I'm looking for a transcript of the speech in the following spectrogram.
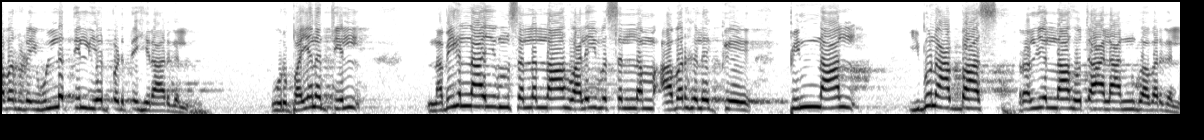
அவர்களுடைய உள்ளத்தில் ஏற்படுத்துகிறார்கள். ஒரு பயணத்தில் நபிகள் நாயகம் சல்லல்லாஹு அலைவசல்லம் அவர்களுக்கு பின்னால் இபுன் அப்பாஸ் ரலியல்லாஹு தாலா அன்பு அவர்கள்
